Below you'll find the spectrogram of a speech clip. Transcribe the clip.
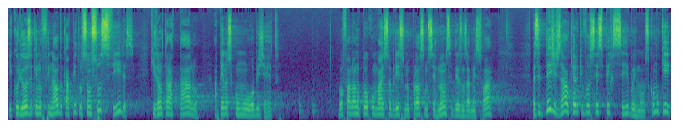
E curioso que no final do capítulo são suas filhas que irão tratá-lo apenas como objeto. Vou falar um pouco mais sobre isso no próximo sermão, se Deus nos abençoar. Mas desde já eu quero que vocês percebam, irmãos, como que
